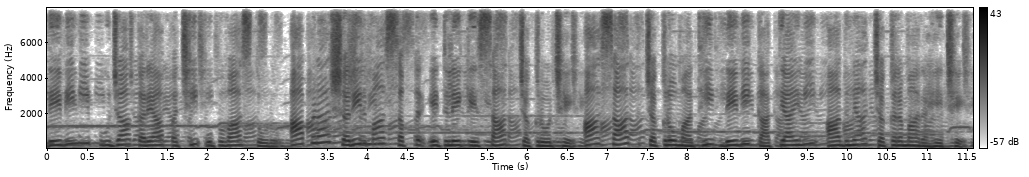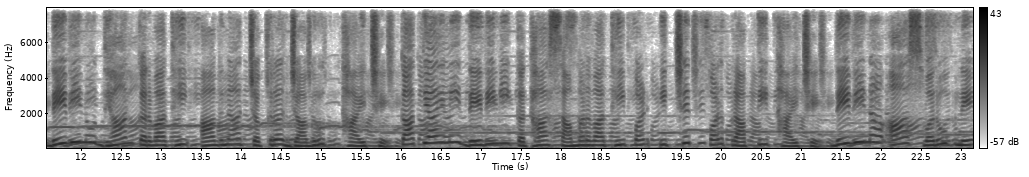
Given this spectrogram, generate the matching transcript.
દેવીની પૂજા કર્યા પછી ઉપવાસ તોડો. આપણા શરીરમાં સપ્ત એટલે કે સાત ચક્રો છે. આ સાત ચક્રોમાંથી દેવી કાત્યાયની આજ્ઞા ચક્રમાં રહે છે. દેવીનું ધ્યાન કરવાથી આજ્ઞા ચક્ર જાગૃત થાય છે. કાત્યાયની દેવીની કથા સાંભળવાથી પણ ઈચ્છિત ફળ પ્રાપ્તિ થાય છે. દેવીના આ સ્વરૂપને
